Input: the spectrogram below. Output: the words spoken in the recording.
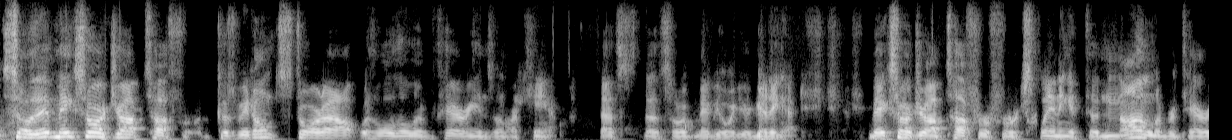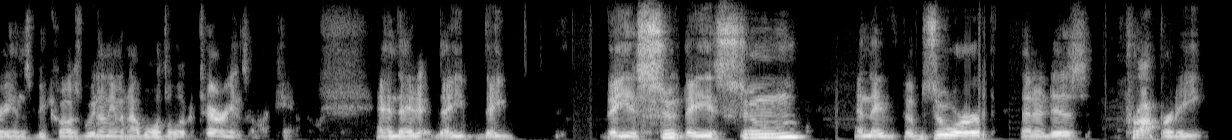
So it makes our job tougher because we don't start out with all the libertarians in our camp. That's that's what, maybe what you're getting at. Makes our job tougher for explaining it to non-libertarians because we don't even have all the libertarians in our camp, and they they they they assume they assume and they've absorbed that it is property.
